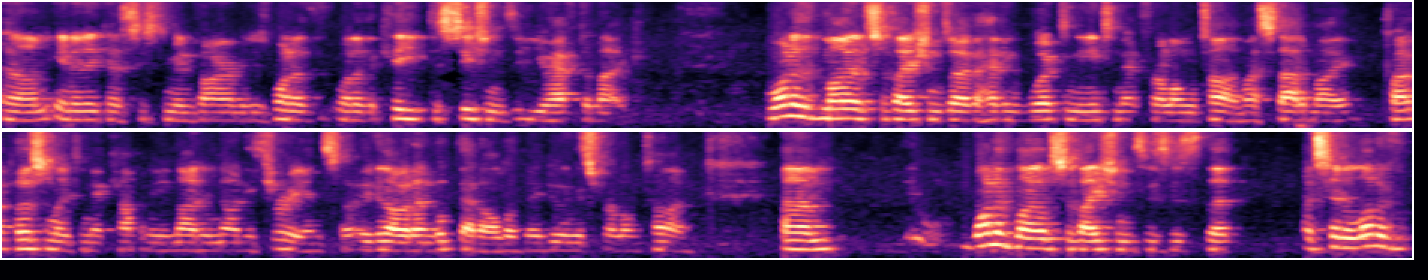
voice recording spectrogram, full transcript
um, in an ecosystem environment is one of, one of the key decisions that you have to make. One of my observations over having worked in the internet for a long time, I started my personal internet company in 1993, and so even though I don't look that old, I've been doing this for a long time. Um, one of my observations is, is that I've seen a lot of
